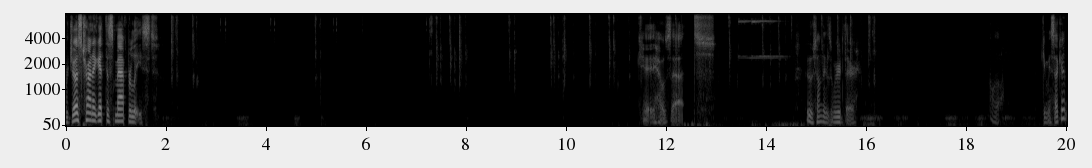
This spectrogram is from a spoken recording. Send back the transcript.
We're just trying to get this map released. Okay, how's that? Ooh, something's weird there. Hold on. Give me a second.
